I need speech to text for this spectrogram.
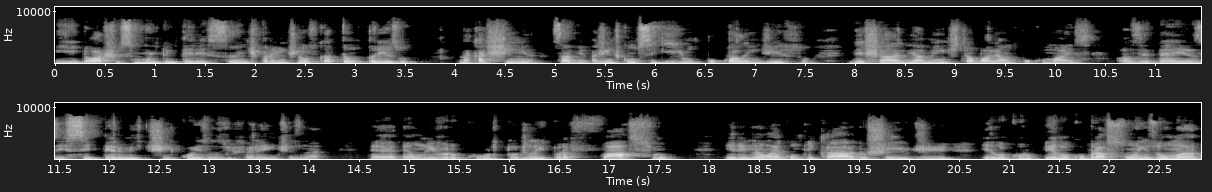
E eu acho isso muito interessante para a gente não ficar tão preso na caixinha, sabe? A gente conseguir ir um pouco além disso, deixar ali a mente trabalhar um pouco mais as ideias e se permitir coisas diferentes, né? É, é um livro curto, de leitura fácil, ele não é complicado, cheio de elocubrações ou uma,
